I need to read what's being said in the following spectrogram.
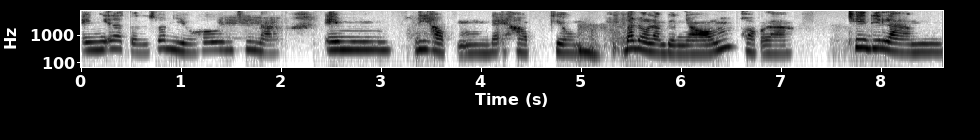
em nghĩ là tần suất nhiều hơn khi mà em đi học ừ, đại học kiểu ừ. bắt đầu làm việc nhóm hoặc là khi đi làm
